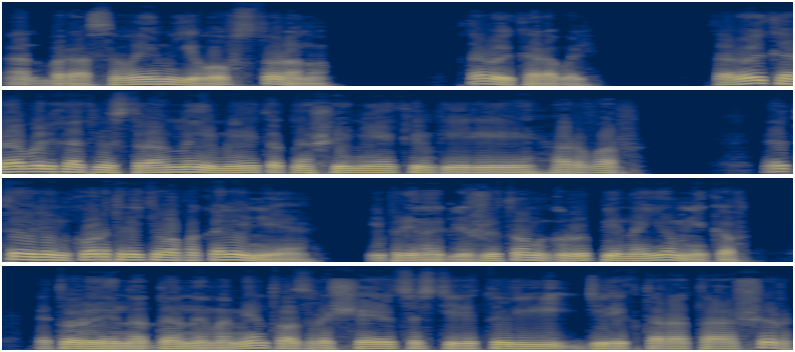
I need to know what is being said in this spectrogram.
Отбрасываем его в сторону. Второй корабль. Второй корабль, как ни странно, имеет отношение к империи Арвар. Это линкор третьего поколения, и принадлежит он группе наемников, которые на данный момент возвращаются с территории директората Ашир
